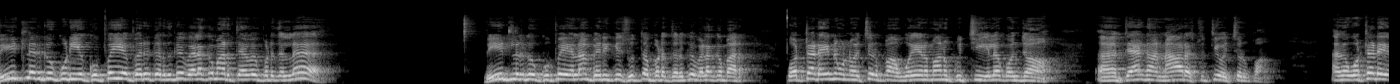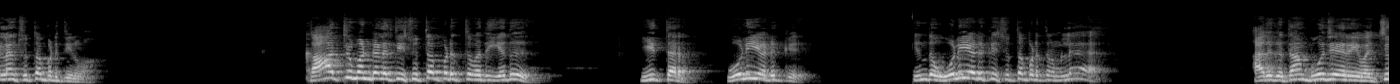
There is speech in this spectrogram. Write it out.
வீட்டில் இருக்கக்கூடிய குப்பையை பெருக்கிறதுக்கு விளக்கமாறு தேவைப்படுதில்ல? வீட்டில் இருக்க குப்பையெல்லாம் பெருக்கி சுத்தப்படுத்துறதுக்கு விளக்கமாறு. ஒட்டடைன்னு ஒன்று வச்சுருப்பான். உயரமான குச்சியில் கொஞ்சம் தேங்காய் நாரை சுற்றி வச்சுருப்பான். அந்த ஒட்டடையெல்லாம் சுத்தப்படுத்திடுவான். காற்று மண்டலத்தை சுத்தப்படுத்துவது எது? ஈத்தர் ஒளி அடுக்கு. இந்த ஒளி அடுக்கை சுத்தப்படுத்தணும்ல? அதுக்கு தான் பூஜை அறை வச்சு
